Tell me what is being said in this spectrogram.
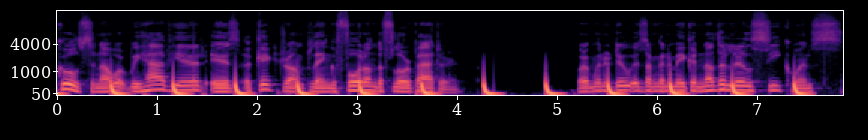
Cool, so now what we have here is a kick drum playing a 4 on the floor pattern. What I'm going to do is I'm going to make another little sequence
